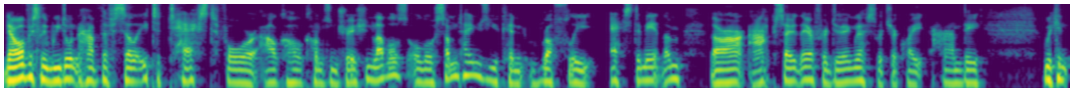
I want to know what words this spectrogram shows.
Now, obviously, we don't have the facility to test for alcohol concentration levels, although sometimes you can roughly estimate them. There are apps out there for doing this, which are quite handy. We can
